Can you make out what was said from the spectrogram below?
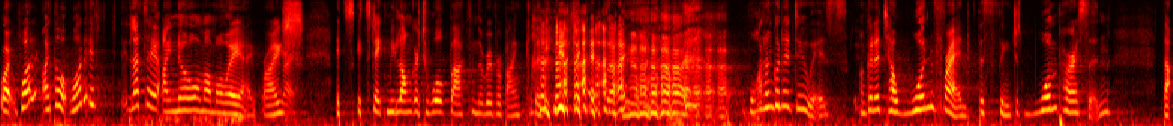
Right. What I thought. What if? Let's say I know I'm on my way out. Right. It's it's taken me longer to walk back from the riverbank than it usually is. Right. what I'm going to do is I'm going to tell one friend this thing, just one person, that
